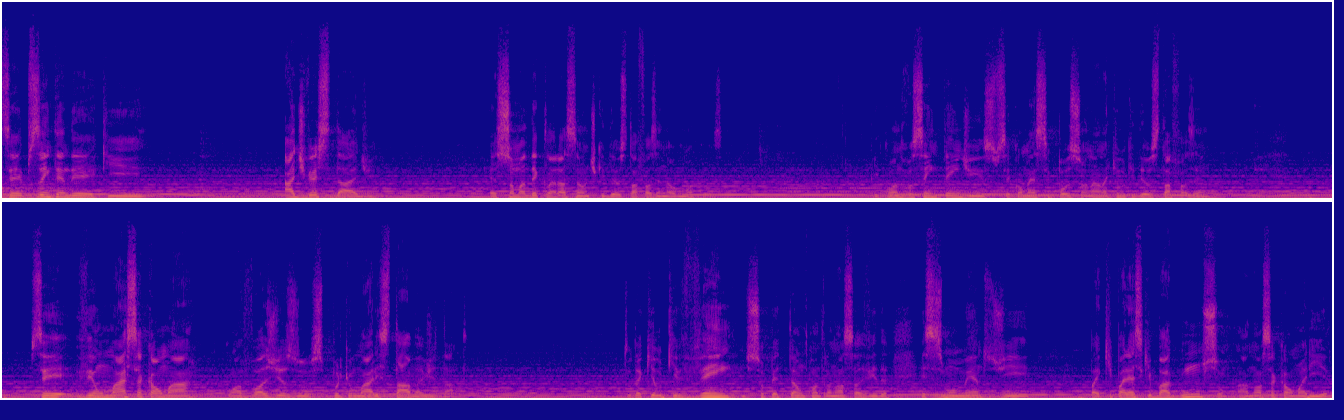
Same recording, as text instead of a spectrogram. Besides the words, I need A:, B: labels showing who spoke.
A: Você precisa entender que a adversidade é só uma declaração de que Deus está fazendo alguma coisa. E quando você entende isso, você começa a se posicionar naquilo que Deus está fazendo. Você vê um mar se acalmar com a voz de Jesus, porque o mar estava agitado. Tudo aquilo que vem de sopetão contra a nossa vida, esses momentos de que parece que bagunçam a nossa calmaria,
